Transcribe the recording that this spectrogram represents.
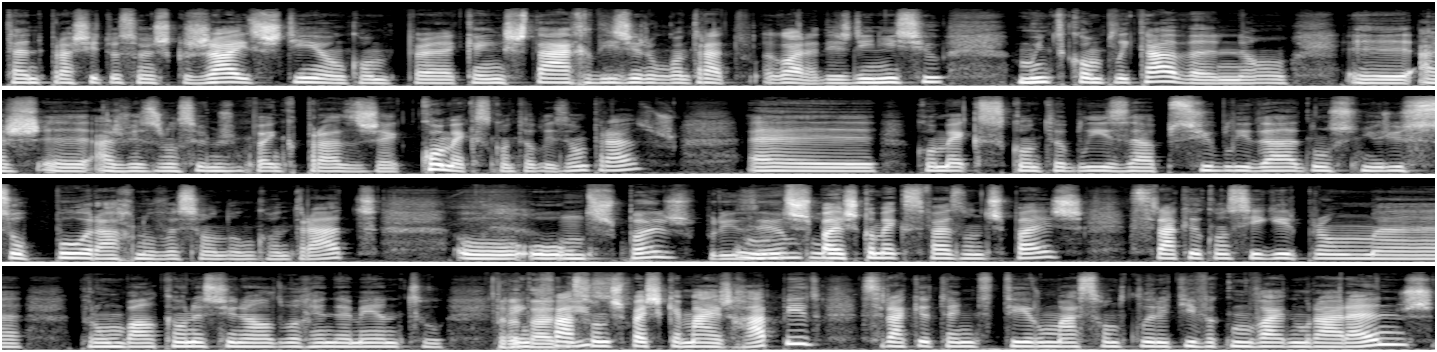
tanto para as situações que já existiam como para quem está a redigir um contrato, agora, desde o início, muito complicada. Não, eh, às, eh, às vezes não sabemos muito bem que prazos é, como é que se contabilizam prazos, eh, como é que se contabiliza a possibilidade de um senhorio se opor à renovação de um contrato. Ou, ou um despejo, por exemplo. Um despejo, como é que se faz um despejo? Será que eu consigo ir para, uma, para um balcão nacional do arrendamento Tratar em que faça disso? um despejo que é mais rápido? Será que eu tenho de ter uma ação declarativa que me vai demorar anos?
